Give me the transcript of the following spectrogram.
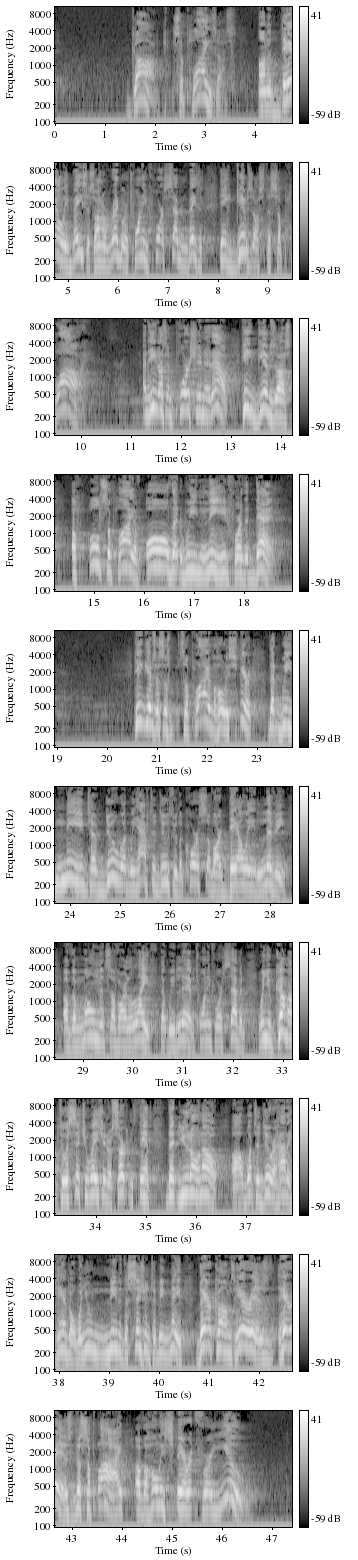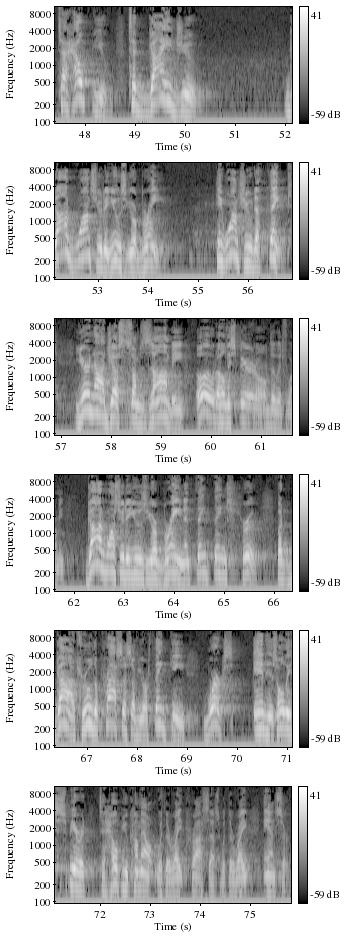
God supplies us on a daily basis, on a regular 24-7 basis. He gives us the supply. And He doesn't portion it out. He gives us a full supply of all that we need for the day. He gives us a supply of the Holy Spirit that we need to do what we have to do through the course of our daily living, of the moments of our life that we live 24-7. When you come up to a situation or circumstance that you don't know uh, what to do or how to handle, when you need a decision to be made, there comes, here is, here is the supply of the Holy Spirit for you to help you, to guide you God wants you to use your brain. He wants you to think. You're not just some zombie, oh, the Holy Spirit will do it for me. God wants you to use your brain and think things through. But God, through the process of your thinking, works in His Holy Spirit to help you come out with the right process, with the right answer.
